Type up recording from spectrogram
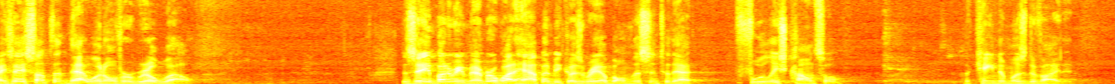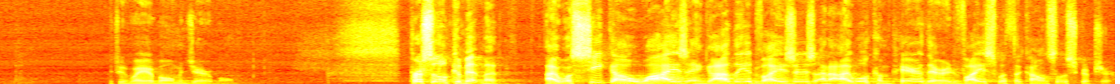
Can I say something? That went over real well. Does anybody remember what happened because Rehoboam listened to that foolish counsel? The kingdom was divided between Rehoboam and Jeroboam. Personal commitment. I will seek out wise and godly advisors, and I will compare their advice with the counsel of Scripture.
